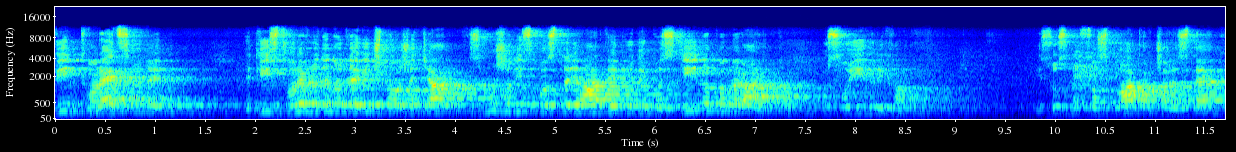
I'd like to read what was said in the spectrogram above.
Він, творець людини, який створив людину для вічного життя, змушений спостерігати, як люди постійно помирають у своїх гріхах. Ісус Христос плакав через те,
